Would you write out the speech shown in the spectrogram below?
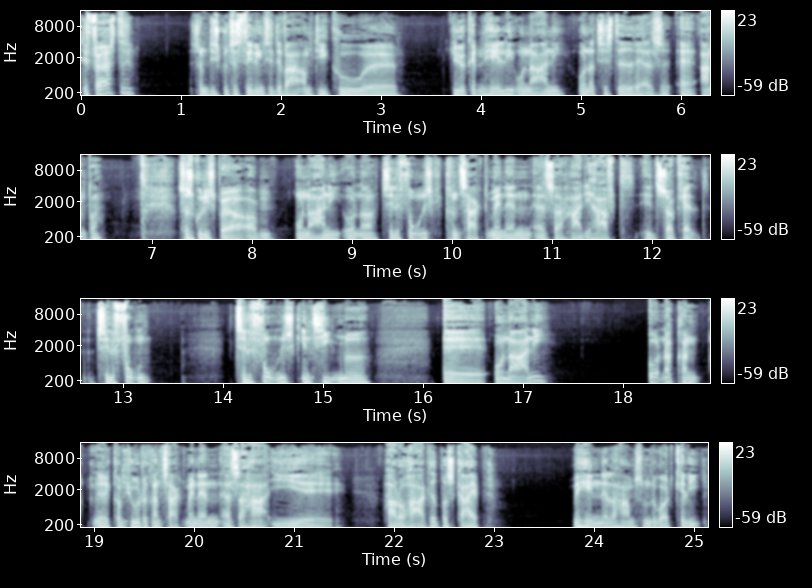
det første, som de skulle tage stilling til, det var, om de kunne øh, dyrke den hellige onani under tilstedeværelse af andre. Så skulle de spørge om onani under telefonisk kontakt med en anden, altså har de haft et såkaldt telefon, telefonisk intimmøde. Øh, onani under kon- øh, computerkontakt med en anden, altså har I øh, har du hakket på Skype med hende eller ham, som du godt kan lide.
